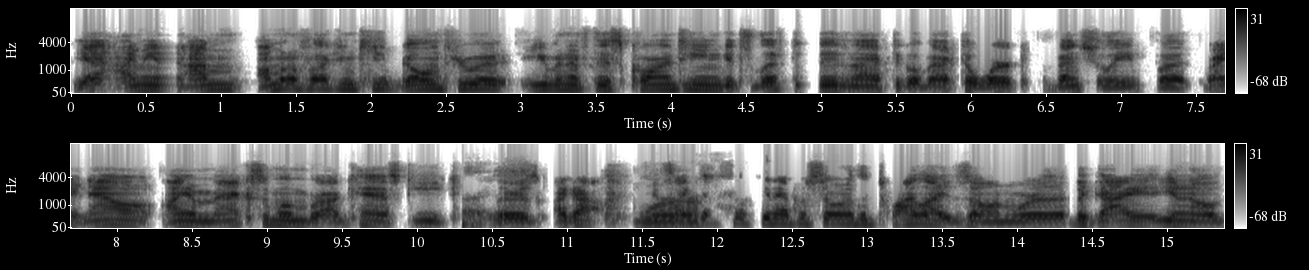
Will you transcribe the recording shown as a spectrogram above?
Yeah, I mean, I'm I'm gonna fucking keep going through it, even if this quarantine gets lifted and I have to go back to work eventually. But right now, I am maximum broadcast geek. Nice. There's, I got, it's like Worth. that fucking episode of the Twilight Zone where the guy, you know,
